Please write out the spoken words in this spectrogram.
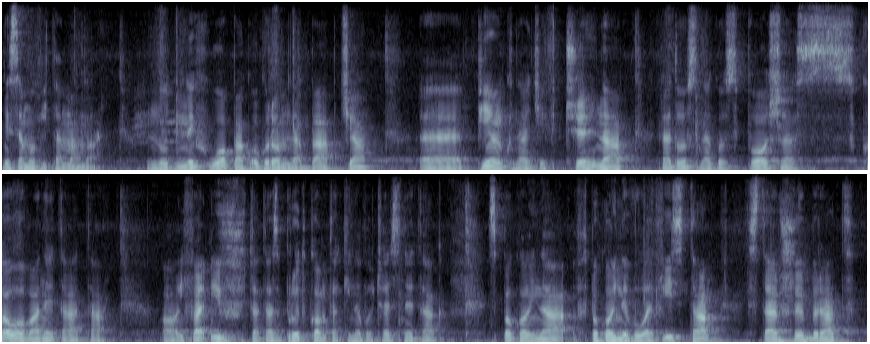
niesamowita mama, nudny chłopak, ogromna babcia, e, piękna dziewczyna, radosna gosposia, skołowany tata, o, i, już tata z brudką, taki nowoczesny, tak. Spokojna, spokojny WF-ista, starszy brat,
